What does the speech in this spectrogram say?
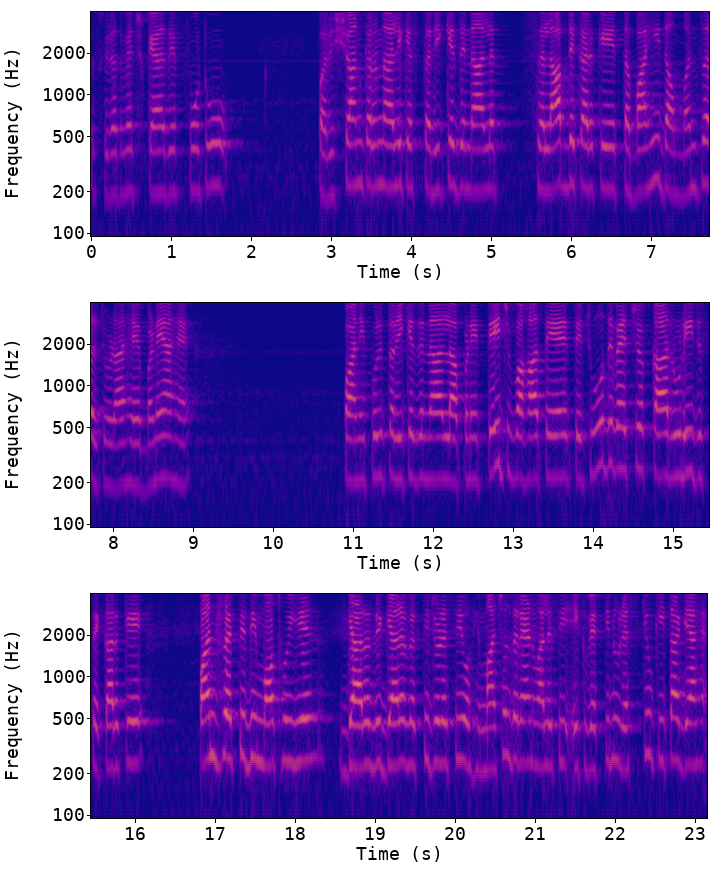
ਤਸਵੀਰਾਂ ਦੇ ਵਿੱਚ ਕਹਿ ਦੇ ਫੋਟੋ ਪਰੇਸ਼ਾਨ ਕਰਨ ਵਾਲੀ ਕਿਸ ਤਰੀਕੇ ਦੇ ਨਾਲ ਸਲਾਬ ਦੇ ਕਰਕੇ ਤਬਾਹੀ ਦਾ ਮੰਜ਼ਰ ਜੁੜਾ ਹੈ, ਬਣਿਆ ਹੈ। ਪਾਣੀ ਪੂਰੀ ਤਰੀਕੇ ਦੇ ਨਾਲ ਆਪਣੇ ਤੇਜ਼ ਵਹਾਅ ਤੇ ਹੈ ਤੇ ਜੋ ਦੇ ਵਿੱਚ ਕਾਰ ਰੁੜੀ ਜਿਸ ਤੇ ਕਰਕੇ ਪੰਜ ਵਿਅਕਤੀ ਦੀ ਮੌਤ ਹੋਈ ਹੈ। 11 ਦੇ 11 ਵਿਅਕਤੀ ਜਿਹੜੇ ਸੀ ਉਹ ਹਿਮਾਚਲ ਦੇ ਰਹਿਣ ਵਾਲੇ ਸੀ। ਇੱਕ ਵਿਅਕਤੀ ਨੂੰ ਰੈਸਕਿਊ ਕੀਤਾ ਗਿਆ ਹੈ।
